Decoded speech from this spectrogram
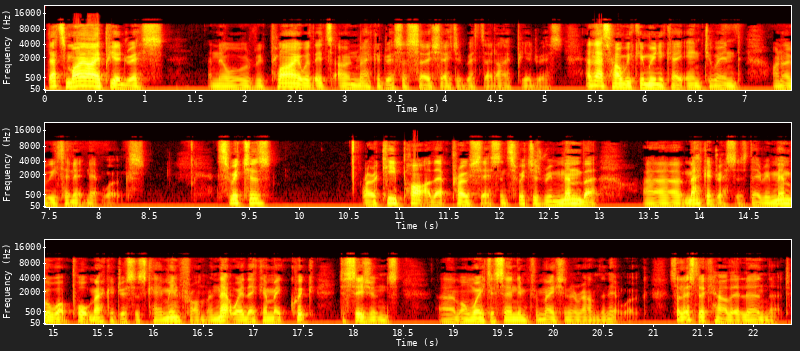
that's my IP address and it will reply with its own MAC address associated with that IP address. And that's how we communicate end to end on our Ethernet networks. Switches are a key part of that process, and switches remember uh, MAC addresses. They remember what port MAC addresses came in from, and that way they can make quick decisions um, on where to send information around the network. So let's look how they learn that.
